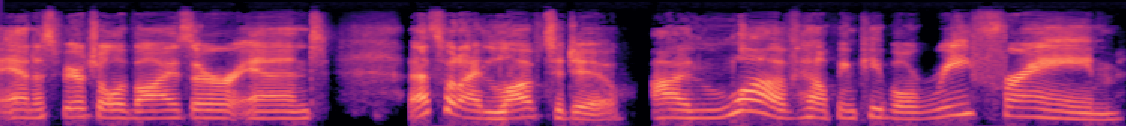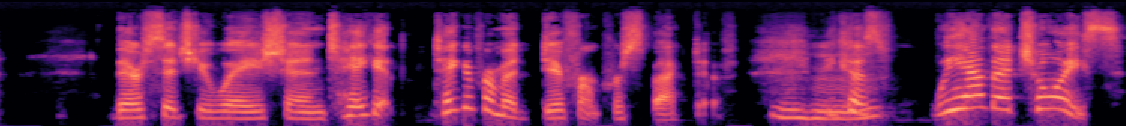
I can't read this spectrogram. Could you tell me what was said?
and a spiritual advisor, and that's what I love to do. I love helping people reframe their situation, take it take it from a different perspective. Mm-hmm. Because we have that choice.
